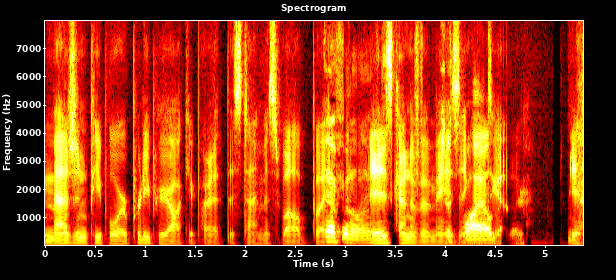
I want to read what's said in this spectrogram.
imagine people are pretty preoccupied at this time as well. But Definitely. it is kind of amazing wild. altogether. Yeah.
